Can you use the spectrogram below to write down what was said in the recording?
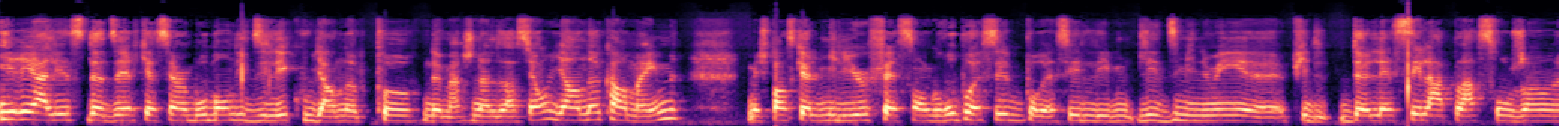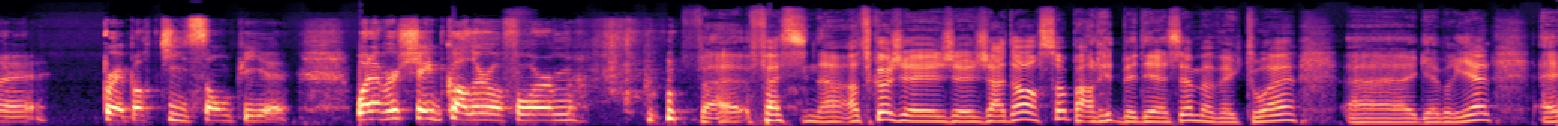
irréaliste de dire que c'est un beau monde idyllique où il n'y en a pas de marginalisation. Il y en a quand même, mais je pense que le milieu fait son gros possible pour essayer de les, de les diminuer euh, puis de de laisser la place aux gens, euh, peu importe qui ils sont, puis euh, whatever shape, color or form. Fa- fascinant. En tout cas, j'adore ça, parler de BDSM avec toi, euh, Gabriel. Euh,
